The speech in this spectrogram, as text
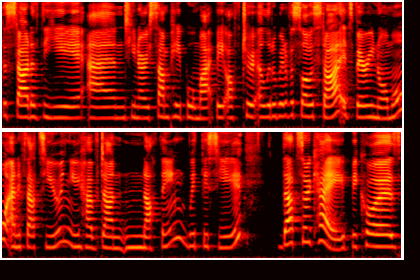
the start of the year and, you know, some people might be off to a little bit of a slower start. It's very normal. And if that's you and you have done nothing with this year, that's okay because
